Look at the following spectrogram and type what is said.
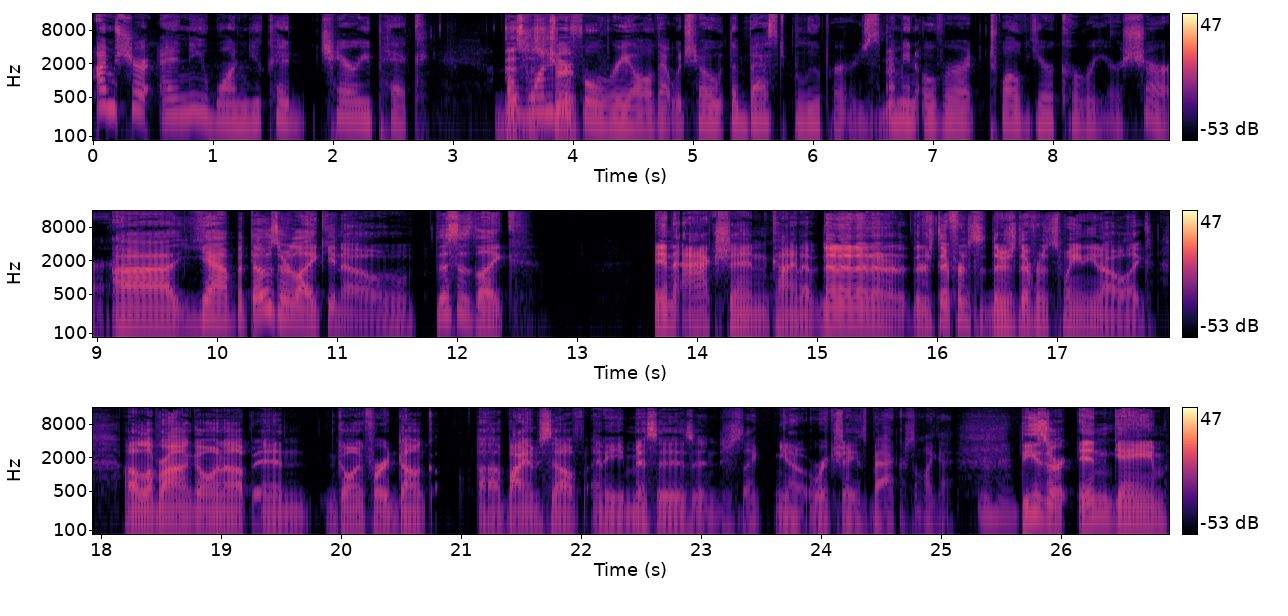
I'm sure anyone you could cherry pick This a is true. wonderful reel that would show the best bloopers. I mean, over a 12 year career, sure. Uh, yeah, but those are like, you know, this is like in action kind of. No, no, no, no, no. There's difference. There's difference between you know like uh, LeBron going up and going for a dunk uh, by himself and he misses and just like you know Rick ricochets back or something like that. These are in game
